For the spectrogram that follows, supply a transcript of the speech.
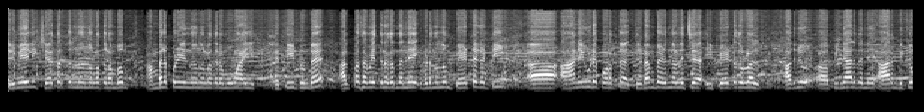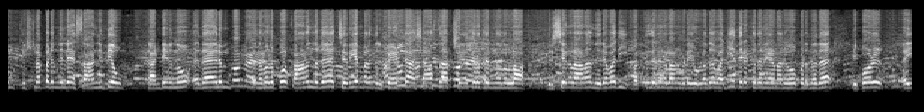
എരുമേലി ക്ഷേത്രത്തിൽ നിന്നുള്ള തിടമ്പും അമ്പലപ്പുഴയിൽ നിന്നുള്ള തിടമ്പുമായി എത്തിയിട്ടുണ്ട്. അല്പസമയത്തിനകം തന്നെ ഇവിടെ നിന്നും പേട്ട കെട്ടി ആനയുടെ പുറത്ത് തിടമ്പ് എഴുന്നള്ളിച്ച് ഈ പേട്ടതുള്ളൽ അതിനു പിന്നാലെ തന്നെ ആരംഭിക്കും. കൃഷ്ണപ്പരുന്നിന്റെ സാന്നിധ്യവും കണ്ടിരുന്നു. ഏതായാലും നമ്മളിപ്പോൾ കാണുന്നത് ചെറിയമ്പലത്തിൽ പേട്ട ശാസ്താ ക്ഷേത്രത്തിൽ നിന്നുള്ള ദൃശ്യങ്ങളാണ്. നിരവധി ഭക്തജനങ്ങളാണ് ഇവിടെയുള്ളത് വലിയ തിരക്ക് തന്നെയാണ് അനുഭവപ്പെടുന്നത്. ഇപ്പോൾ ഈ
